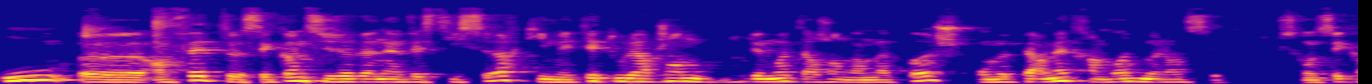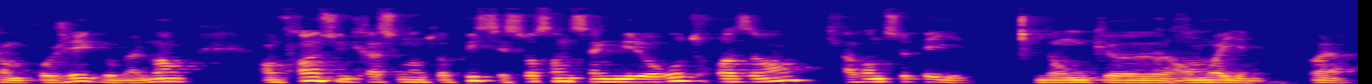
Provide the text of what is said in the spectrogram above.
où euh, en fait c'est comme si j'avais un investisseur qui mettait tout l'argent tous les mois de l'argent dans ma poche pour me permettre à moi de me lancer puisqu'on sait qu'en projet, globalement, en France, une création d'entreprise, c'est 65 000 euros trois ans avant de se payer. Donc, euh, en moyenne, voilà.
